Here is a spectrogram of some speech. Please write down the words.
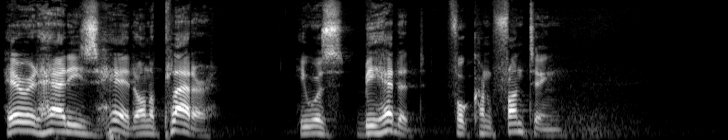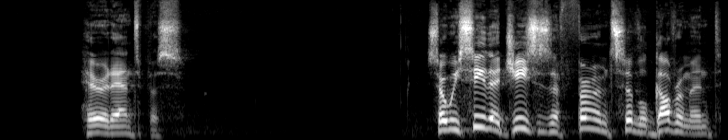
Herod had his head on a platter. He was beheaded for confronting Herod Antipas. So we see that Jesus affirmed civil government,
